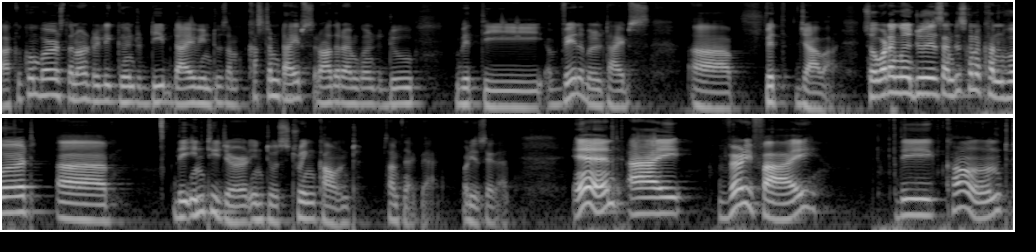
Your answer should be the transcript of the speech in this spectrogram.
uh, cucumbers. They're not really going to deep dive into some custom types. Rather, I'm going to do with the available types uh, with Java. So what I'm going to do is I'm just going to convert uh, the integer into string count, something like that. What do you say that? And I verify the count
